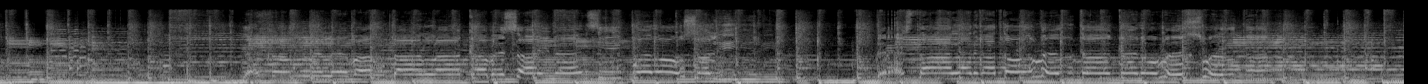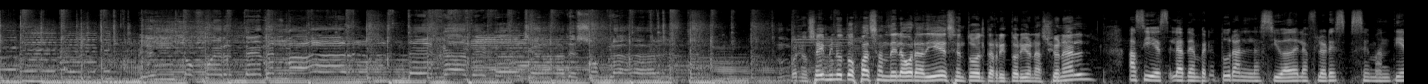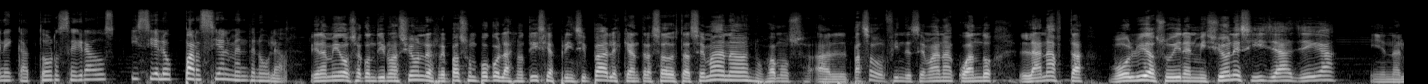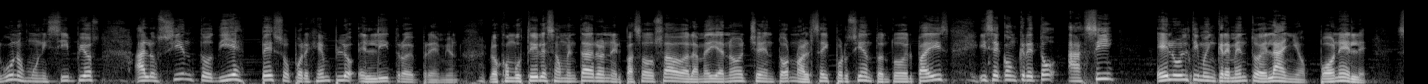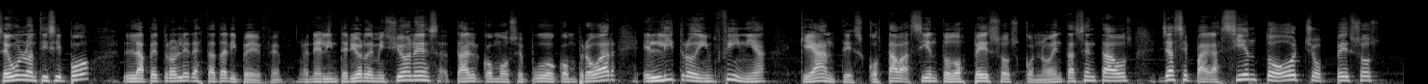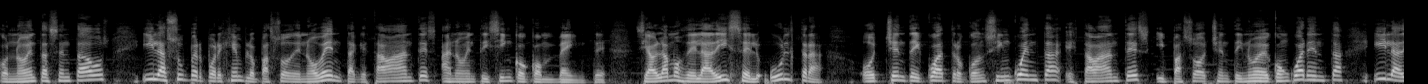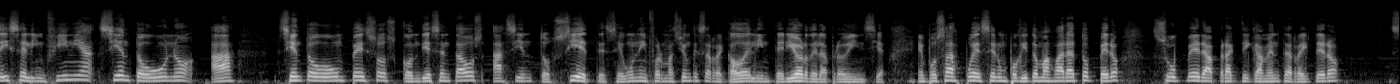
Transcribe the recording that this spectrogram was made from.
Bueno, seis minutos pasan de la hora 10 en todo el territorio nacional. Así es, la temperatura en la ciudad de Las Flores se mantiene 14 grados y cielo parcialmente nublado. Bien amigos, a continuación les repaso un poco las noticias principales que han trazado esta semana. Nos vamos al pasado fin de semana cuando la nafta volvió a subir en Misiones y ya llega y en algunos municipios a los 110 pesos, por ejemplo, el litro de premium. Los combustibles aumentaron el pasado sábado a la medianoche en torno al 6% en todo el país y se concretó así el último incremento del año, ponele, según lo anticipó la petrolera estatal IPF. En el interior de Misiones, tal como se pudo comprobar, el litro de Infinia que antes costaba 102 pesos con 90 centavos, ya se paga 108 pesos con 90 centavos y la Super, por ejemplo, pasó de 90 que estaba antes a 95 con 20. Si hablamos de la Diesel Ultra, 84,50 estaba antes y pasó a 89,40 y la Diesel Infinia 101 a 101 pesos con 10 centavos a 107, según la información que se recaudó del interior de la provincia. En Posadas puede ser un poquito más barato, pero supera prácticamente, reitero,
